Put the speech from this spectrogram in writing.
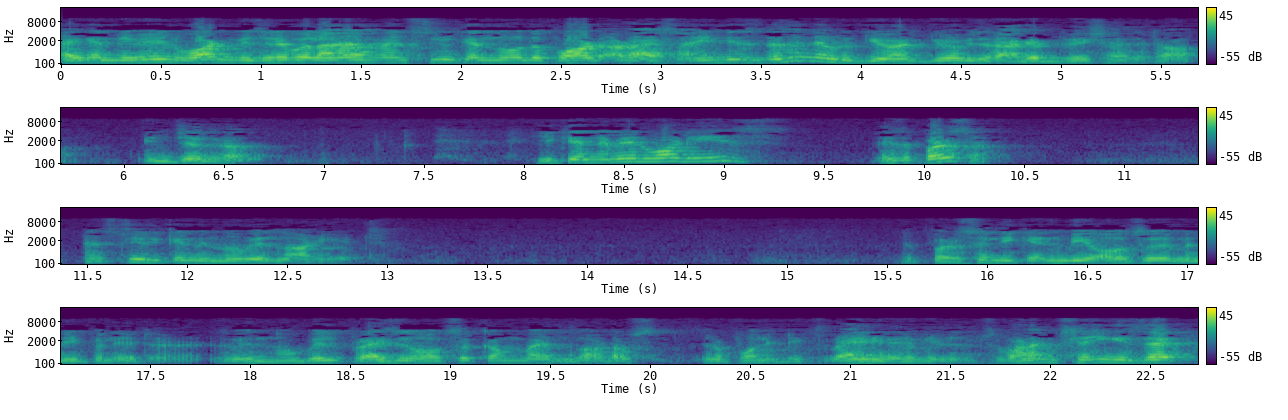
I can remain what miserable I am and still can know the pot. Or scientist doesn't have to give up, give up his raga dveshas at all in general, he can remain what he is as a person. And still he can be Nobel laureate. The person he can be also a manipulator. So Nobel prizes also come by a lot of you know, politics. But anyway, what I'm saying is that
